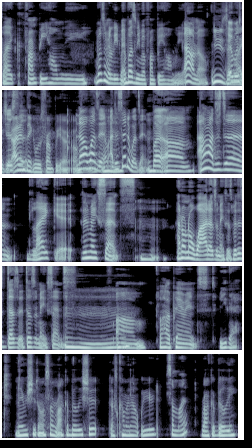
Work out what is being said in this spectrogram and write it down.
Like frumpy, homely. It wasn't really. It wasn't even frumpy, homely. I don't know. You just didn't It was like it. just I didn't think it was frumpy. Or, No, it wasn't. I Mhm. just said it wasn't. But um, I don't know. I just didn't like it. It didn't make sense. Mhm. I don't know why it doesn't make sense, but it does. It doesn't make sense. Mhm. Um, for her parents to be that. Maybe she's on some rockabilly shit that's coming out weird. Somewhat. Rockabilly.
